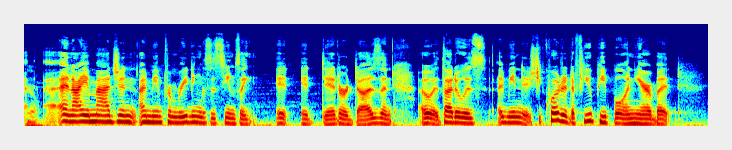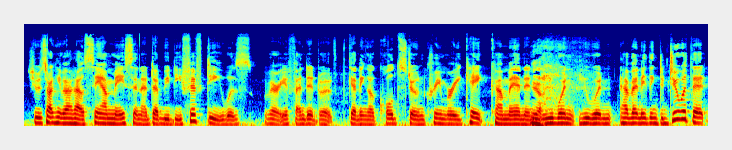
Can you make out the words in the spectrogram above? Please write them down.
Yeah. and I imagine, I mean, from reading this, it seems like it, it did or does. And oh, I thought it was, I mean, she quoted a few people in here, but she was talking about how Sam Mason at WD50 was very offended with getting a Cold Stone Creamery cake come in, and Yeah. he wouldn't he wouldn't have anything to do with it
